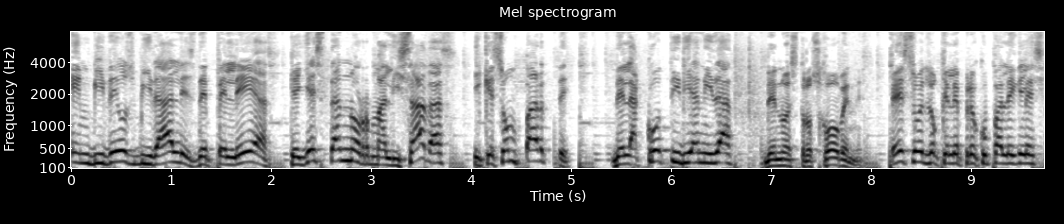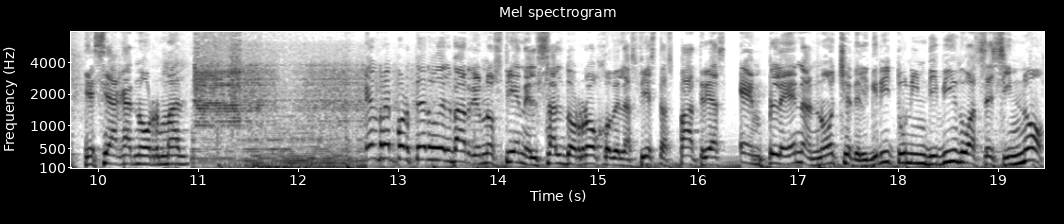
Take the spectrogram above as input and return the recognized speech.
en videos virales de peleas que ya están normalizadas y que son parte de la cotidianidad de nuestros jóvenes. Eso es lo que le preocupa a la iglesia, que se haga normal. El reportero del barrio nos tiene el saldo rojo de las fiestas patrias. En plena noche del grito, un individuo asesinó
